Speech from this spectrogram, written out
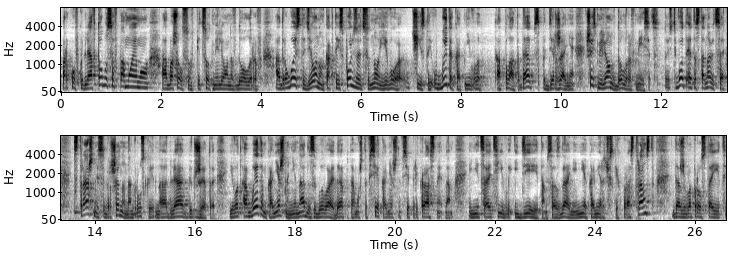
парковку для автобусов, по-моему, обошелся он в 500 миллионов долларов, а другой стадион, он как-то используется, но его чистый убыток от него, оплата да, с поддержания 6 миллионов долларов в месяц. То есть вот это становится страшной совершенно нагрузкой на, для бюджета. И вот об этом, конечно, не надо забывать, да, потому что все, конечно, все прекрасные там, инициативы, идеи там, создания некоммерческих пространств, даже вопрос стоит,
